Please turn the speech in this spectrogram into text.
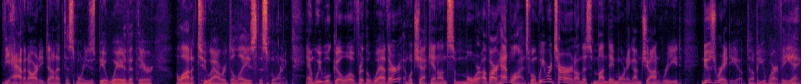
if you haven't already done it this morning, just be aware that there are a lot of two hour delays this morning. And we will go over the weather and we'll check in on some more of our headlines when we return on this Monday morning. I'm John Reid, News Radio, WRVA.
